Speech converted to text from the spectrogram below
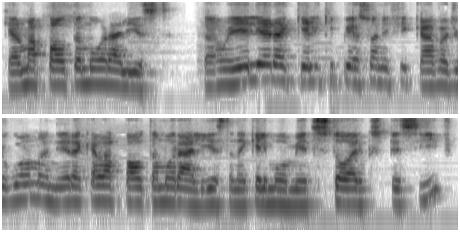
que era uma pauta moralista. Então ele era aquele que personificava de alguma maneira aquela pauta moralista naquele momento histórico específico.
